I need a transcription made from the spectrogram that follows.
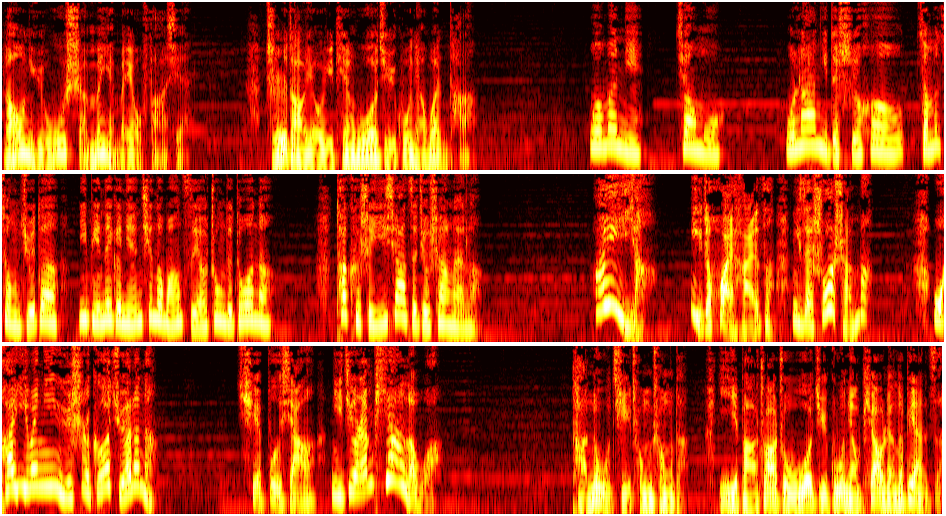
老女巫什么也没有发现，直到有一天，莴苣姑娘问他：“我问你，教母，我拉你的时候，怎么总觉得你比那个年轻的王子要重得多呢？他可是一下子就上来了。”“哎呀，你这坏孩子，你在说什么？我还以为你与世隔绝了呢，却不想你竟然骗了我。”他怒气冲冲的一把抓住莴苣姑娘漂亮的辫子。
